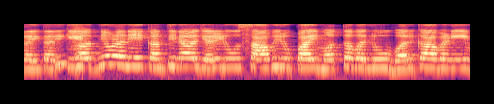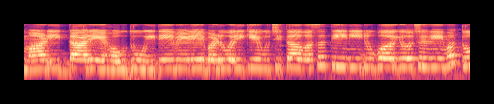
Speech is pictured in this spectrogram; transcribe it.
ರೈತರಿಗೆ ಹದಿನೇಳನೇ ಕಂತಿನ ಎರಡು ಸಾವಿರ ರೂಪಾಯಿ ಮೊತ್ತವನ್ನು ವರ್ಗಾವಣೆ ಮಾಡಿದ್ದಾರೆ. ಹೌದು ಇದೇ ವೇಳೆ ಬಡವರಿಗೆ ಉಚಿತ ವಸತಿ ನೀಡುವ ಯೋಜನೆ ಮತ್ತು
